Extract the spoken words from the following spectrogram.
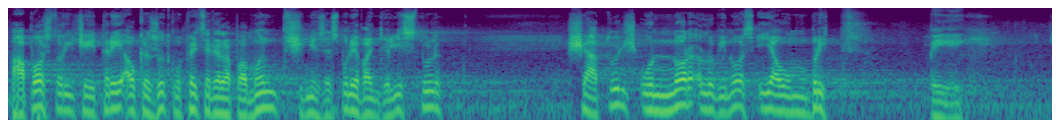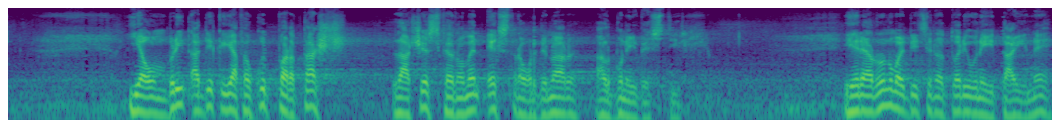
Apostolii cei trei au căzut cu fețele la pământ și ni se spune evanghelistul și atunci un nor luminos i-a umbrit pe ei. I-a umbrit, adică i-a făcut părtași la acest fenomen extraordinar al bunei vestiri. Era nu numai deținătorii unei taine,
